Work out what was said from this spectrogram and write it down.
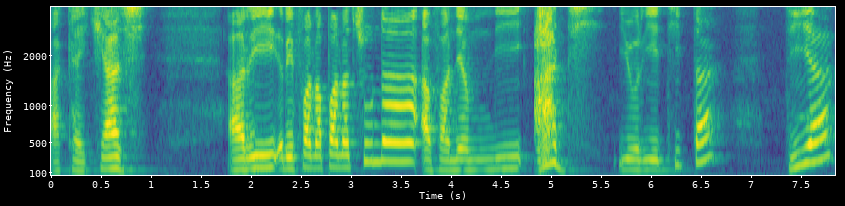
akaiky azy. Ary rehefa nampanantsoina avy any amin'ny ady i Orie-Hetita, dia.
